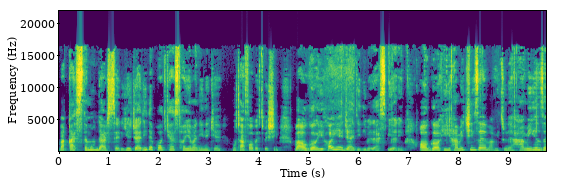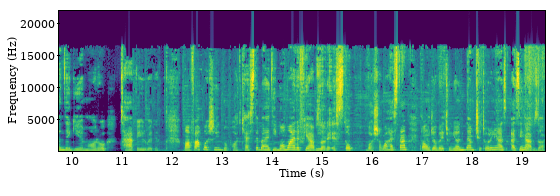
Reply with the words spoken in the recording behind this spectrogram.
و قصدمون در سری جدید پادکست های من اینه که متفاوت بشیم و آگاهی های جدیدی به دست بیاریم. آگاهی همه چیزه و می‌تونه همه زندگی ما رو تغییر بده. موفق باشین با پادکست بعدی با معرفی ابزار استوب با شما هستم و اونجا بهتون یاد میدم چطور از, از این ابزار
